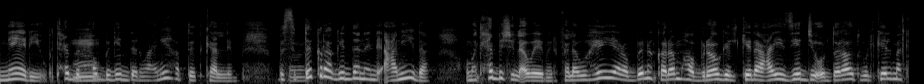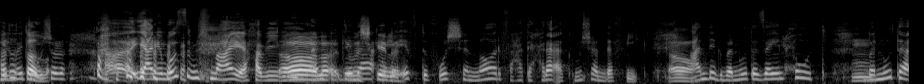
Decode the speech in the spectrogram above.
ناري وبتحب مم. الحب جدا وعينيها بتتكلم. بس تمام. بتكره جدا عنيدة وما تحبش الأوامر. فلو هي ربنا كرمها براجل كده عايز يدي أوردرات والكلمة كلمته هتتطلق. والشر... آه يعني بص مش معايا يا حبيبي. يبقى لا، دي كده مشكلة. وقفت في وش النار فهتحرقك مش هتدفيك. آه. عندك بنوتة زي الحوت. مم. بنوتة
